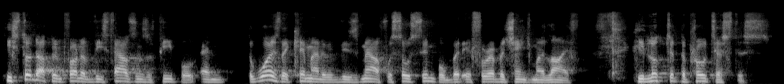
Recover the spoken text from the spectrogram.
He stood up in front of these thousands of people, and the words that came out of his mouth were so simple, but it forever changed my life. He looked at the protesters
